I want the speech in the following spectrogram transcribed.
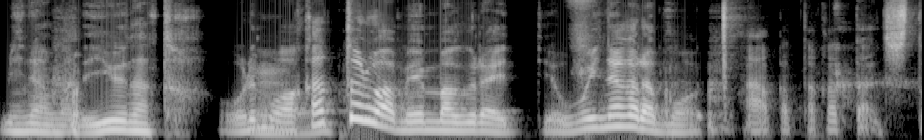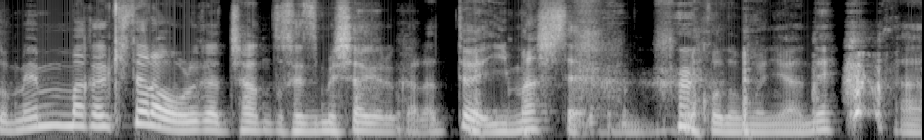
皆まで言うなと。俺も分かっとるわ、メンマぐらいって思いながらも、あ、分かった分かった。ちょっとメンマが来たら俺がちゃんと説明してあげるからっては言いましたよ。子供にはね。はい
